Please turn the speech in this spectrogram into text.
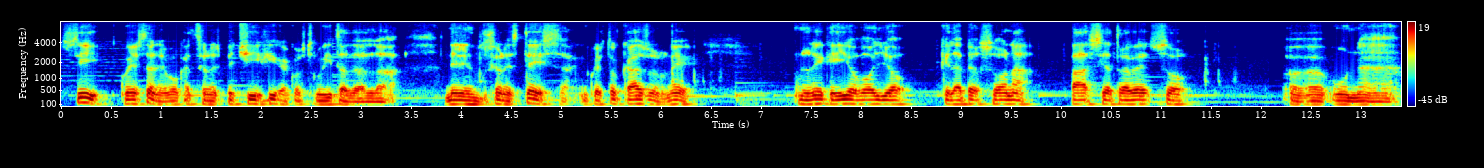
Sì, questa è un'evocazione specifica costruita dalla, nell'induzione stessa. In questo caso non è, non è che io voglio che la persona passi attraverso uh, un,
